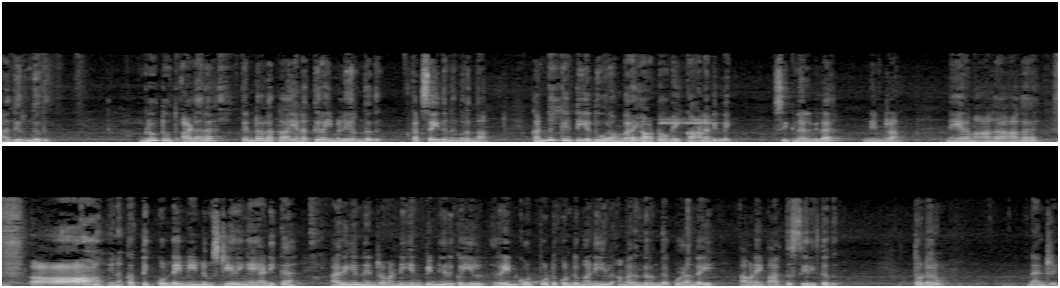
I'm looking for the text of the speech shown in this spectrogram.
அதிர்ந்தது. ப்ளூடூத் அலற தென்றலக்கா என திரை மிளிர்ந்தது. கட் செய்து நிமிர்ந்தான். கண்ணுக்கெட்டிய தூரம் வரை ஆட்டோவை காணவில்லை. சிக்னல் வில நின்றான். நேரம் ஆக ஆக என கத்திக்கொண்டே மீண்டும் ஸ்டியரிங்கை அடிக்க அருகில் நின்ற வண்டியின் பின் இருக்கையில் ரெயின்கோட் போட்டுக்கொண்டு மடியில் அமர்ந்திருந்த குழந்தை அவனை பார்த்து சிரித்தது. தொடரும். நன்றி.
